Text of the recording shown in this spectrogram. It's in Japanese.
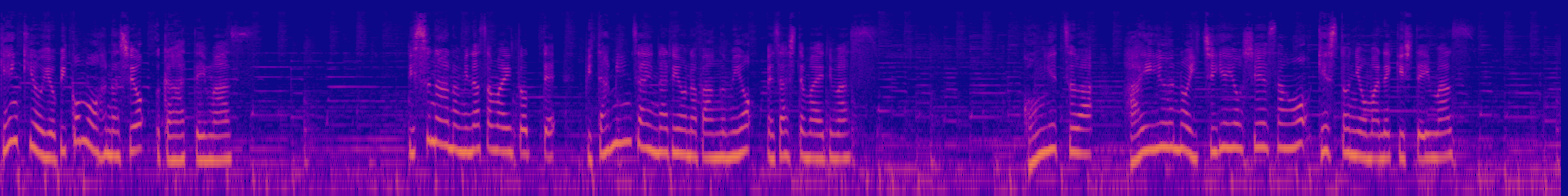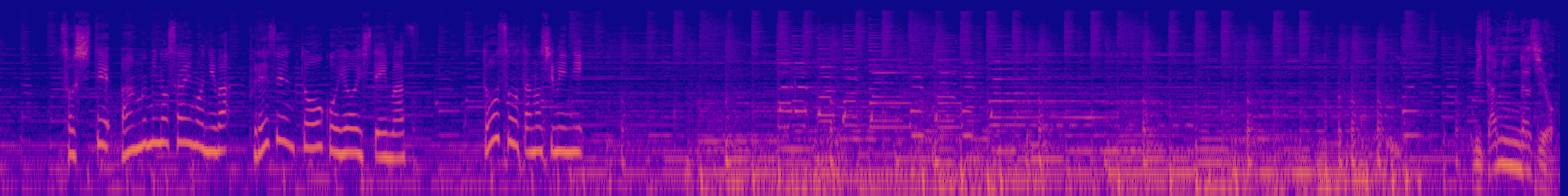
元気を呼び込むお話を伺っています。リスナーの皆様にとってビタミン剤になるような番組を目指してまいります。今月は俳優の市毛よしえさんをゲストにお招きしています。そして番組の最後にはプレゼントをご用意しています。どうぞお楽しみに。ビタミンラジオ。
